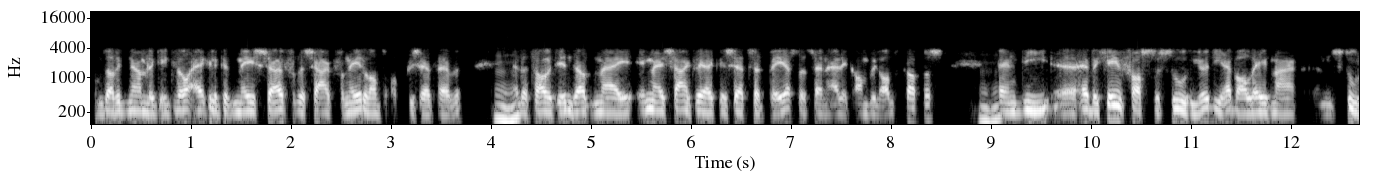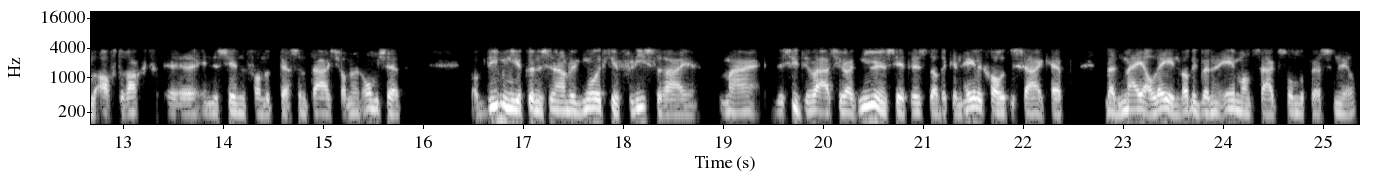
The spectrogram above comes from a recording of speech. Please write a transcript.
omdat ik namelijk, ik wil eigenlijk het meest zuivere zaak van Nederland opgezet hebben. Mhm. En dat houdt in dat mij, in mijn zaak werken ZZP'ers, dat zijn eigenlijk ambulantkappers. Mhm. En die eh, hebben geen vaste stoelhuur. Die hebben alleen maar een stoelafdracht eh, in de zin van het percentage van hun omzet. Op die manier kunnen ze namelijk nooit geen verlies draaien. Maar de situatie waar ik nu in zit is dat ik een hele grote zaak heb met mij alleen. Want ik ben een eenmanszaak zonder personeel.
